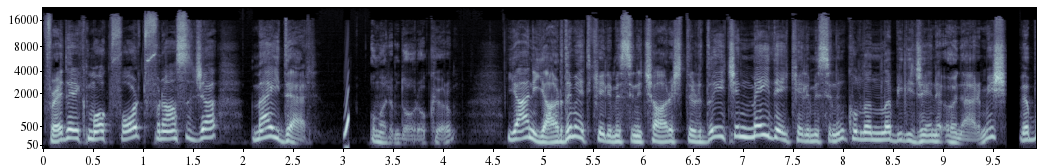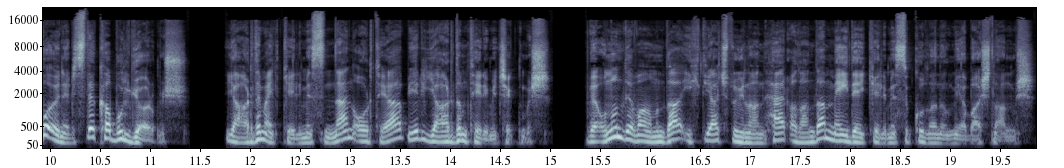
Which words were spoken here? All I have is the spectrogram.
Frederick Mockford Fransızca Mayday, umarım doğru okuyorum, yani yardım et kelimesini çağrıştırdığı için Mayday kelimesinin kullanılabileceğini önermiş ve bu önerisi de kabul görmüş. Yardım et kelimesinden ortaya bir yardım terimi çıkmış ve onun devamında ihtiyaç duyulan her alanda Mayday kelimesi kullanılmaya başlanmış.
